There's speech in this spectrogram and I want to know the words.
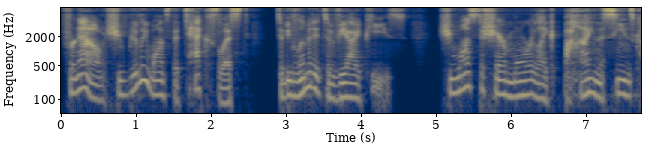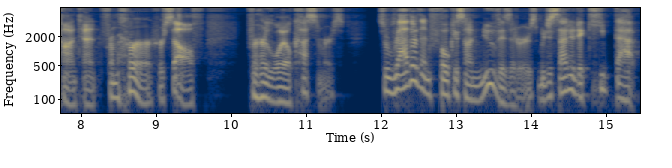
For now, she really wants the text list to be limited to VIPs she wants to share more like behind the scenes content from her herself for her loyal customers. So rather than focus on new visitors, we decided to keep that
